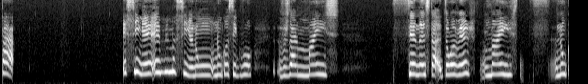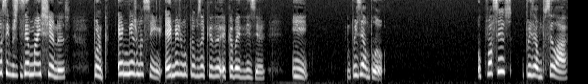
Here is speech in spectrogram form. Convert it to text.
pá, é sim, é, é mesmo assim. Eu não, não consigo vos dar mais cenas, tá, estão a ver? Mais. Não consigo vos dizer mais cenas. Porque é mesmo assim, é mesmo o que eu vos acabei de dizer. E, por exemplo, o que vocês, por exemplo, sei lá,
